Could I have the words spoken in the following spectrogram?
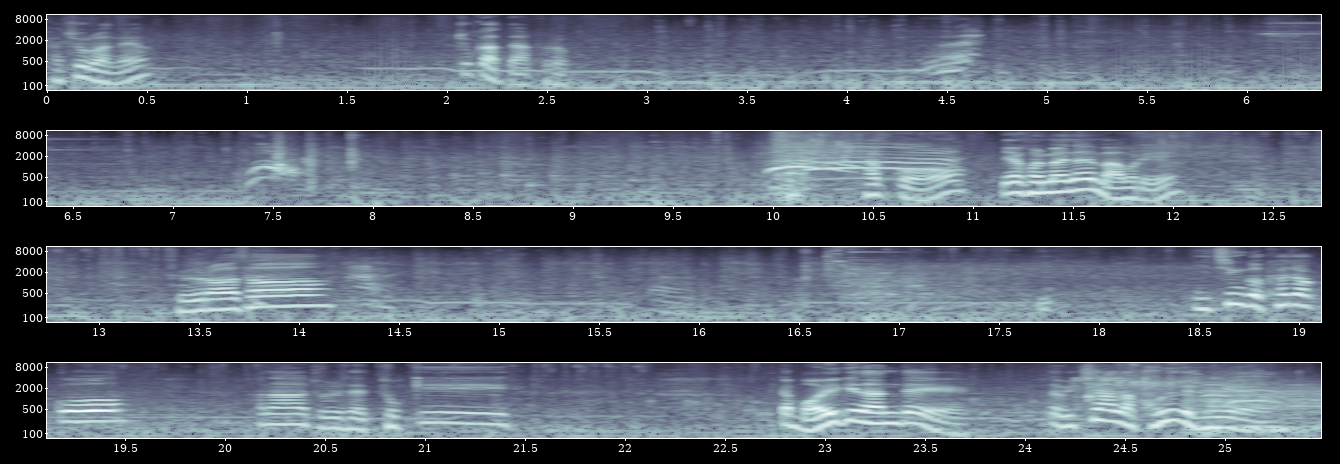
좌측으로 왔나요? 쭉 갔다 앞으로 잡고 얘 걸면은 마무리 들어서 2층 거 켜졌고 하나 둘 셋 도끼. 일단 멀긴 한데 일단 위치 하나 보는 게 중요해요.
